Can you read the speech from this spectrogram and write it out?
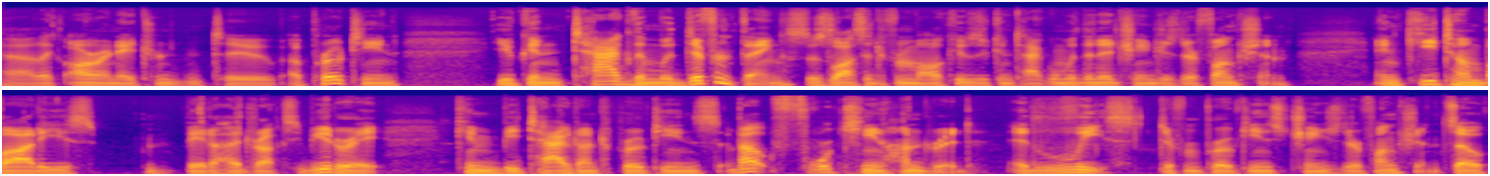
uh, like RNA turned into a protein, you can tag them with different things. There's lots of different molecules you can tag them with, and it changes their function. And ketone bodies, beta hydroxybutyrate, can be tagged onto proteins about 1,400 at least different proteins change their function. So,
